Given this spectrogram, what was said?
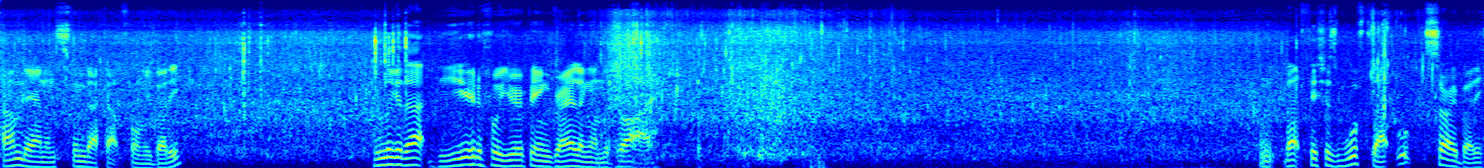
Come down and swim back up for me, buddy. Look at that beautiful European grayling on the dry. And that fish has woofed up. Oops, sorry, buddy.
